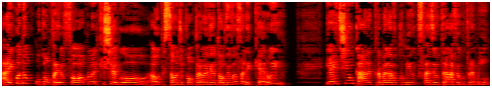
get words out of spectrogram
Aí, quando eu comprei o Fórmula, que chegou a opção de comprar o evento ao vivo, eu falei, quero ir. E aí tinha um cara que trabalhava comigo, que fazia o tráfego para mim.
